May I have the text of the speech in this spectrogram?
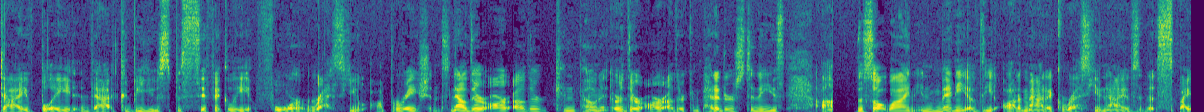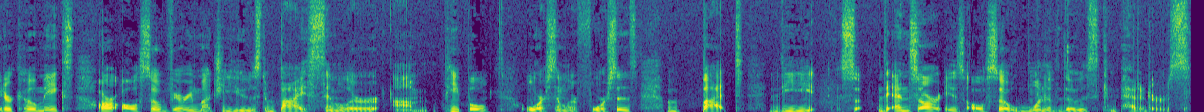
dive blade that could be used specifically for rescue operations. Now there are other component or there are other competitors to these. Um, the salt line in many of the automatic rescue knives that Spyderco makes are also very much used by similar um, people or similar forces, but the, so the NSAR is also one of those competitors.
